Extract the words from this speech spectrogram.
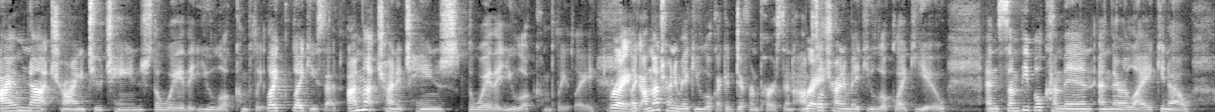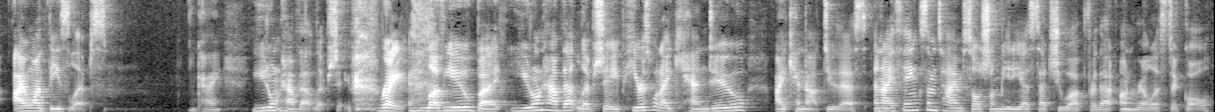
I'm not trying to change the way that you look complete. Like like you said, I'm not trying to change the way that you look completely. Right. Like I'm not trying to make you look like a different person. I'm still trying to make you look like you. And some people come in and they're like, you know, I want these lips. Okay. You don't have that lip shape. Right. Love you, but you don't have that lip shape. Here's what I can do. I cannot do this. And I think sometimes social media sets you up for that unrealistic goal.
